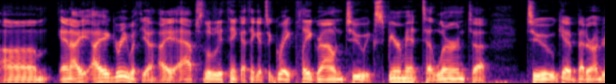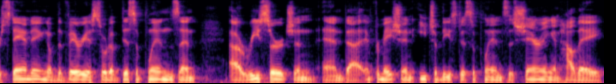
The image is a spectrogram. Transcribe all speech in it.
Um, and I, I agree with you. I absolutely think I think it's a great playground to experiment, to learn, to to get a better understanding of the various sort of disciplines and uh, research and and uh, information each of these disciplines is sharing and how they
